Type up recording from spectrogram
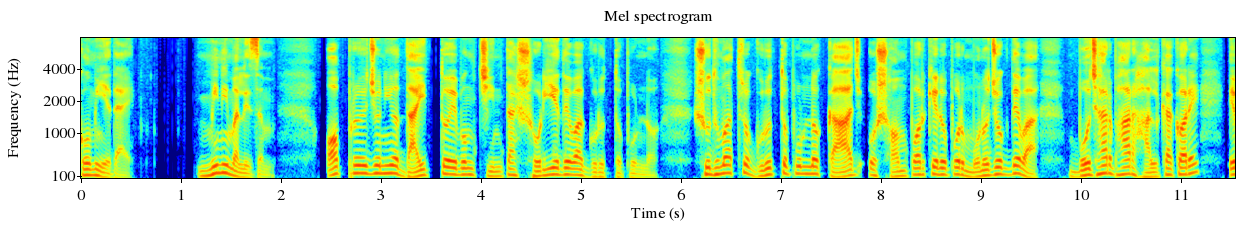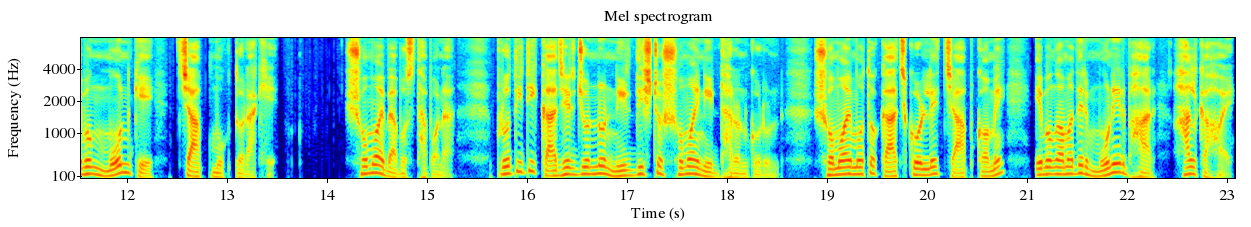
কমিয়ে দেয়। মিনিমালিজম। অপ্রয়োজনীয় দায়িত্ব এবং চিন্তা সরিয়ে দেওয়া গুরুত্বপূর্ণ। শুধুমাত্র গুরুত্বপূর্ণ কাজ ও সম্পর্কের ওপর মনোযোগ দেওয়া বোঝার ভার হালকা করে এবং মনকে চাপমুক্ত রাখে। সময় ব্যবস্থাপনা। প্রতিটি কাজের জন্য নির্দিষ্ট সময় নির্ধারণ করুন। সময় মতো কাজ করলে চাপ কমে এবং আমাদের মনের ভার হালকা হয়।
